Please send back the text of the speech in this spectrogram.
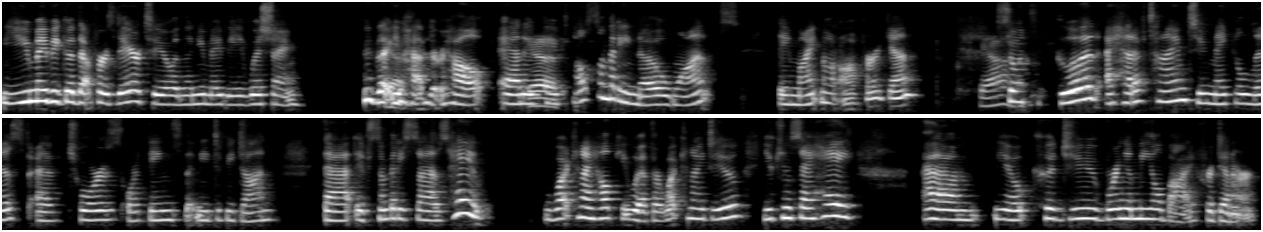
you may be good that first day or two, and then you may be wishing that yeah. you had their help. And if yes. you tell somebody no once, they might not offer again. Yeah. So it's good ahead of time to make a list of chores or things that need to be done. That if somebody says, Hey, what can I help you with? Or what can I do? You can say, Hey, um, you know, could you bring a meal by for dinner?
